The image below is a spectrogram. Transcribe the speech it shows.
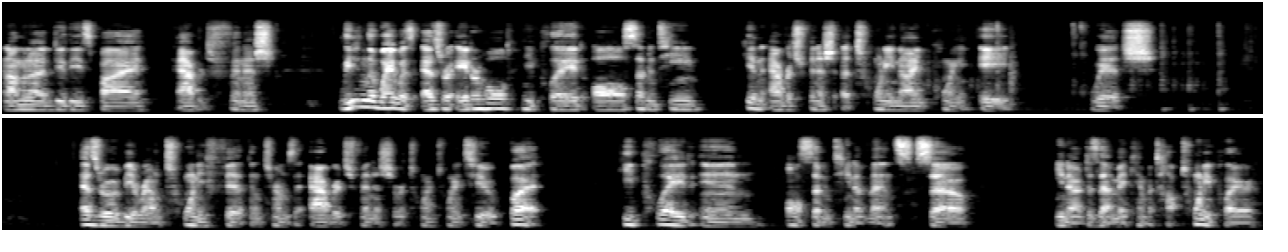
and I'm going to do these by average finish. Leading the way was Ezra Aderhold. He played all 17. He had an average finish at 29.8, which Ezra would be around 25th in terms of average finish for 2022. But he played in all 17 events. So, you know, does that make him a top 20 player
